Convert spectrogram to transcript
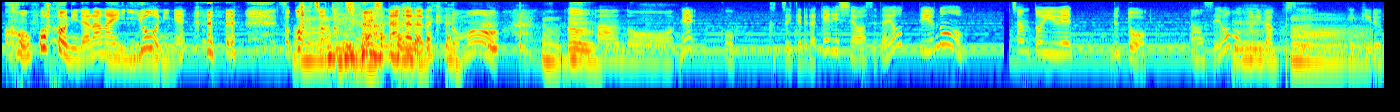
こうフォローにならないようにね そこはちょっと注意しながらだけども、あのねこうくっついてるだけで幸せだよっていうのをちゃんと言えると男性はもっとリラックスできる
